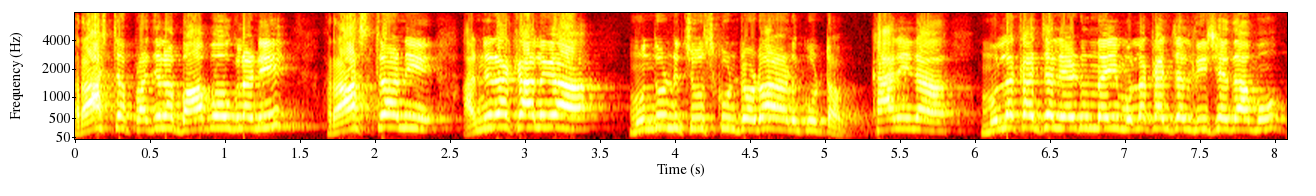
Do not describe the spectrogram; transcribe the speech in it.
రాష్ట్ర ప్రజల బాబోగులని రాష్ట్రాన్ని అన్ని రకాలుగా ముందుండి చూసుకుంటాడు అని అనుకుంటాం. కానీ నా ముళ్ళ కంచెలు ఏడున్నాయి ముళ్ళ కంచెలు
